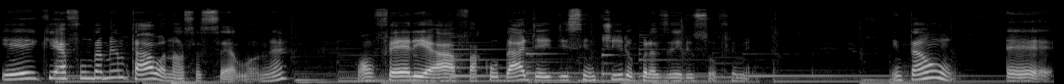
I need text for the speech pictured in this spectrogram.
e que é fundamental à nossa célula, né? Confere a faculdade de sentir o prazer e o sofrimento. Então, é,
